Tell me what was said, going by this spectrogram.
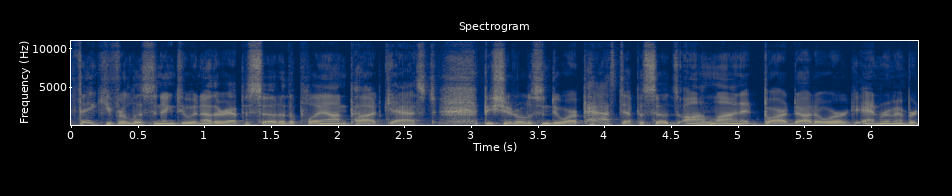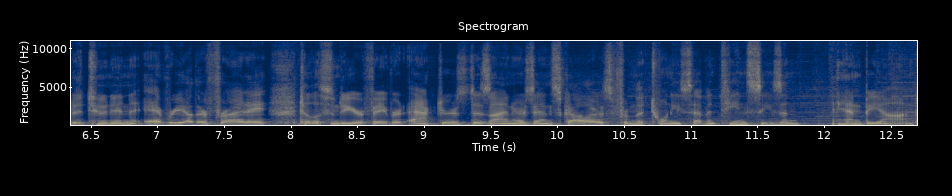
Thank you for listening to another episode of the Play On Podcast. Be sure to listen to our past episodes online at bard.org and remember to tune in every other Friday to listen to your favorite actors, designers, and scholars from the 2017 season and beyond.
